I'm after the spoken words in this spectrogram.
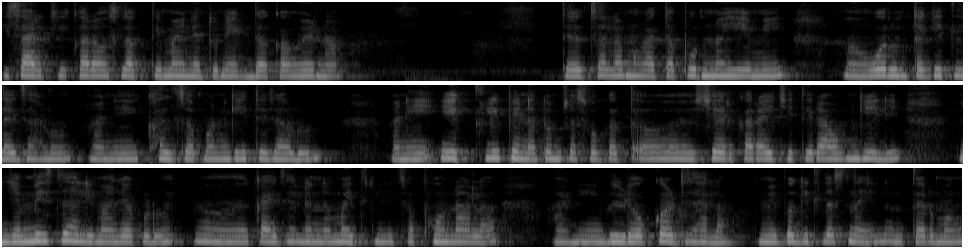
ही सारखी करावंच लागते. महिन्यातून एकदा का होईना. तर चला मग आता पूर्ण हे मी वरून तर घेतलं आहे झाडून आणि खालचं पण घेते झाडून. आणि एक क्लिप आहे ना तुमच्यासोबत शेअर करायची ती राहून गेली. म्हणजे मिस झाली माझ्याकडून. काय झालं ना मैत्रिणीचा फोन आला. आणि व्हिडिओ कट झाला. मी बघितलंच नाही. नंतर मग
